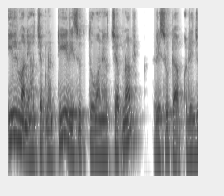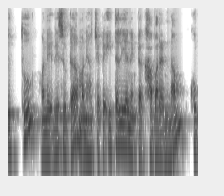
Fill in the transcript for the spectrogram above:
ইল মানে হচ্ছে আপনার টি, রিসুত্তু মানে হচ্ছে আপনার রিসুটা, রিজুত্তু মানে রিসুটা মানে হচ্ছে একটা ইতালিয়ান একটা খাবারের নাম, খুব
